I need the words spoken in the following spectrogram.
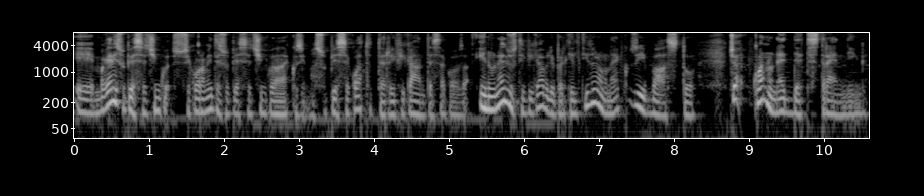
E magari su PS5, sicuramente su PS5 non è così, ma su PS4 è terrificante sta cosa. E non è giustificabile perché il titolo non è così vasto. Cioè, qua non è Death Stranding,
